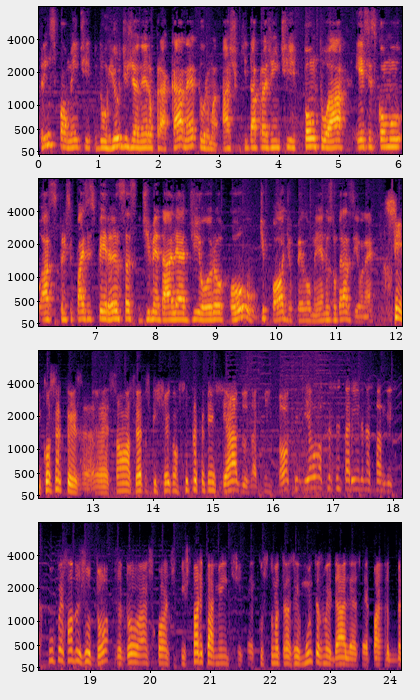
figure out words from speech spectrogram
principalmente do Rio de Janeiro para cá, né, turma? Acho que dá pra gente pontuar esses como as principais esperanças de medalha de ouro ou de pódio, pelo menos, no Brasil, né? Sim, com certeza. É, são atletas que chegam super credenciados aqui em Tóquio e eu acrescentaria ainda nessa lista o pessoal do judô. Judô é um esporte que historicamente é, costuma trazer muitas medalhas é, para o Brasil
